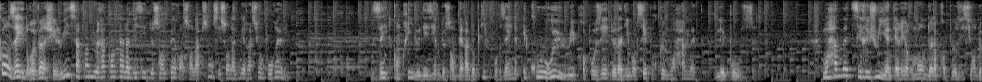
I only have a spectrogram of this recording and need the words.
Quand Zayd revint chez lui, sa femme lui raconta la visite de son père en son absence et son admiration pour elle. Zayd comprit le désir de son père adoptif pour Zaynab et courut lui proposer de la divorcer pour que Mohammed l'épouse. Mohammed s'est réjoui intérieurement de la proposition de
